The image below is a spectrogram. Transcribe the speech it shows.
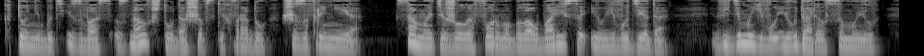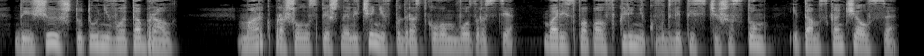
Кто-нибудь из вас знал, что у Дашевских в роду шизофрения? Самая тяжелая форма была у Бориса и у его деда. Видимо, его и ударил Самуил, да еще и что-то у него отобрал. Марк прошел успешное лечение в подростковом возрасте. Борис попал в клинику в 2006 и там скончался.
